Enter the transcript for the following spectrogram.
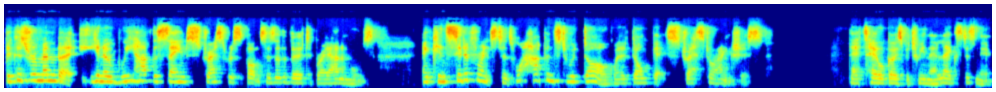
Because remember, you know, we have the same stress response as other vertebrate animals. And consider, for instance, what happens to a dog when a dog gets stressed or anxious their tail goes between their legs, doesn't it?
